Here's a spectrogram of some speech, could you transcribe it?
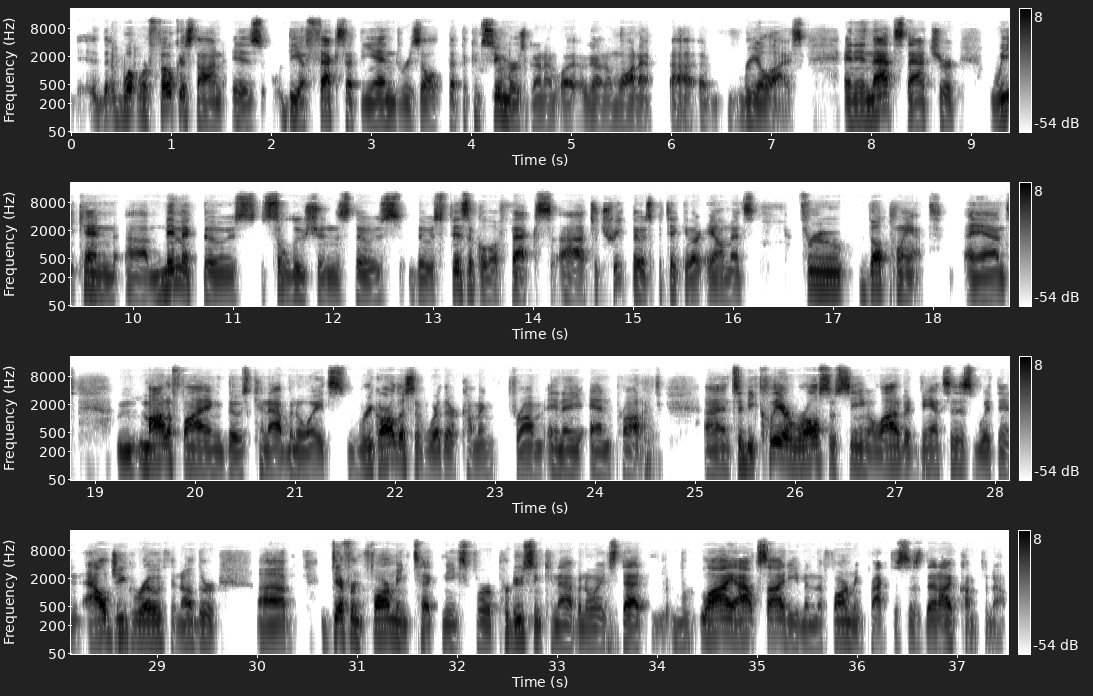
what we're focused on is the effects at the end result that the consumer is going to going to want to uh, realize. And in that stature we can uh, mimic those solutions those those physical effects uh, to treat those particular ailments through the plant and modifying those cannabinoids, regardless of where they're coming from in a end product. Uh, and to be clear, we're also seeing a lot of advances within algae growth and other uh, different farming techniques for producing cannabinoids that lie outside even the farming practices that I've come to know.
